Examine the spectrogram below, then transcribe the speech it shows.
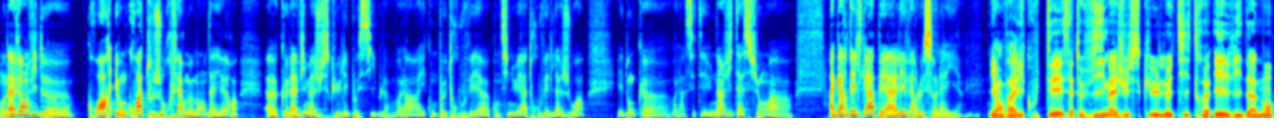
On avait envie de croire et on croit toujours fermement d'ailleurs euh, que la vie majuscule est possible, voilà, et qu'on peut trouver, euh, continuer à trouver de la joie. Et donc euh, voilà, c'était une invitation à, garder le cap et à aller vers le soleil. Et on va l'écouter, cette vie majuscule, le titre évidemment.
